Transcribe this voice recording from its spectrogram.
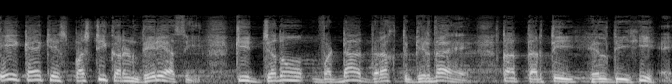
ਇਹ ਕਹਿ ਕੇ ਸਪਸ਼ਟੀਕਰਨ ਦੇ ਰਿਹਾ ਸੀ ਕਿ ਜਦੋਂ ਵੱਡਾ ਦਰਖਤ ਗਿਰਦਾ ਹੈ ਤਾਂ ਧਰਤੀ ਹਿਲਦੀ ਹੀ ਹੈ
